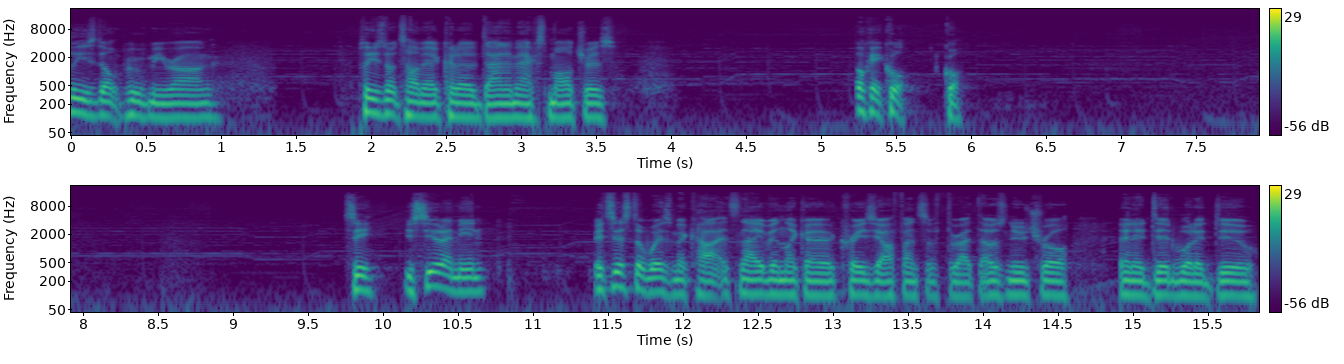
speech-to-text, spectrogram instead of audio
Please don't prove me wrong. Please don't tell me I could have Dynamax Moltres. Okay, cool, cool. See? You see what I mean? It's just a Whimsicott. It's not even like a crazy offensive threat. That was neutral, and it did what it do.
